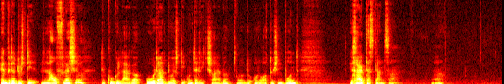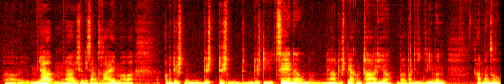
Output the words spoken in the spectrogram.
entweder durch die Lauffläche der Kugellager oder durch die Unterlegscheibe oder, oder auch durch den Bund reibt das Ganze. Ja, äh, ja, ja, ich würde nicht sagen reiben, aber, aber durch, durch, durch, durch die Zähne und, ja, durch Berg und Tal hier bei, bei diesen Riemen hat man so,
